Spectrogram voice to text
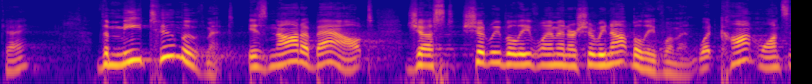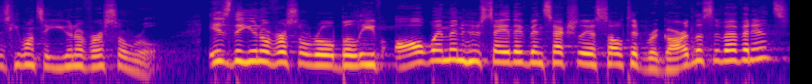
Okay? The Me Too movement is not about just should we believe women or should we not believe women. What Kant wants is he wants a universal rule. Is the universal rule believe all women who say they've been sexually assaulted regardless of evidence?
